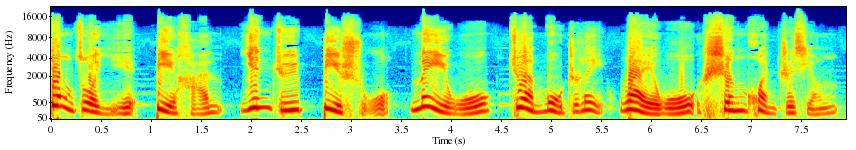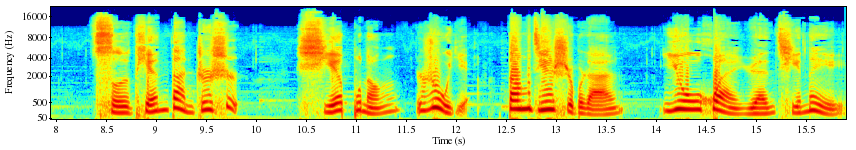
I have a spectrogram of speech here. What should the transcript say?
动作以避寒，阴居避暑，内无倦木之类，外无身患之形，此恬淡之事，邪不能入也。当今是不然，忧患源其内。”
